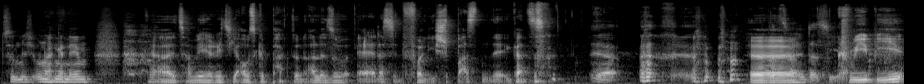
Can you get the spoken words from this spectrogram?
ziemlich unangenehm. Ja, jetzt haben wir hier richtig ausgepackt und alle so, äh, das sind voll die Spasten, ey. Ganz Ja. äh, soll das hier? creepy,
